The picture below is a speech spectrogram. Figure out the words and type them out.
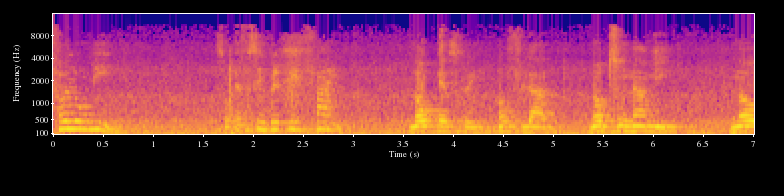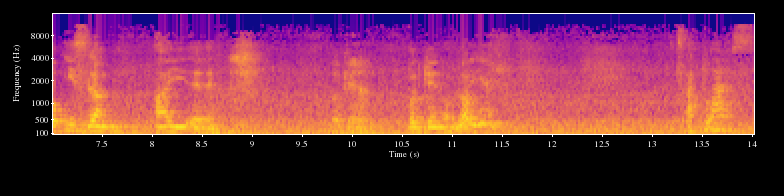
Follow me, so everything will be fine. No earthquake, no flood, no tsunami, no Islam, I, uh, volcano. volcano, לא יהיה. It's up to us.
